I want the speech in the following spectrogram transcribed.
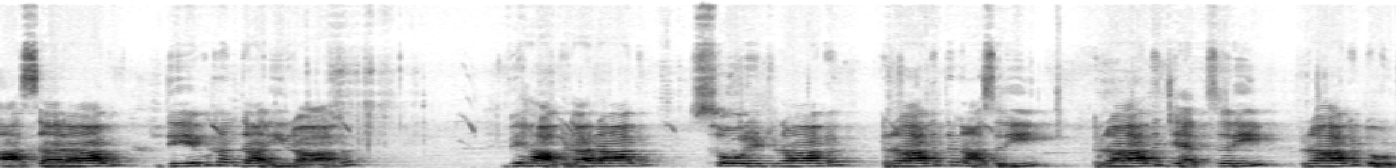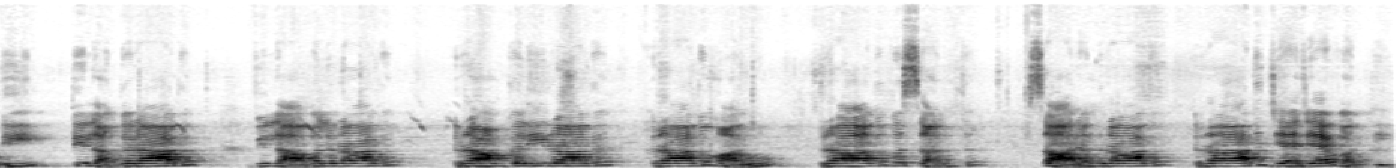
ਆਸਾ ਰਾਗ ਦੇਵ ਗੰਧਾਰੀ ਰਾਗ, ਵਿਹਾਗੜਾ ਰਾਗ ਸੋਰਠ ਰਾਗ ਰਾਗ ਤਨਾਸਰੀ, ਰਾਗ ਜੈਤਸਰੀ, ਰਾਗ ਟੋਡੀ, ਤਿਲੰਗ ਰਾਗ, ਵਿਲਾਵਲ ਰਾਗ, ਰਾਮਕਲੀ ਰਾਗ ਰਾਗ ਮਾਰੂ, ਰਾਗ ਬਸੰਤ, ਸਾਰੰਗ ਰਾਗ ਰਾਗ ਜੈ ਜੈਵੰਤੀ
